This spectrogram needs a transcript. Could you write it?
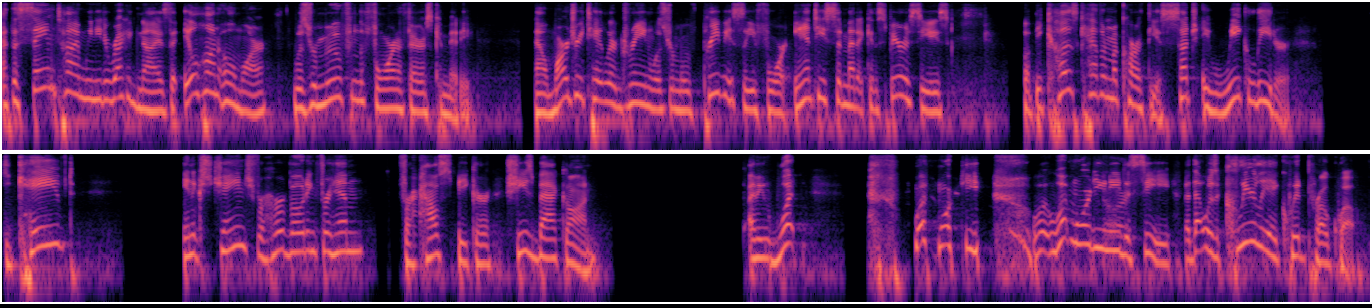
At the same time, we need to recognize that Ilhan Omar was removed from the Foreign Affairs Committee. Now, Marjorie Taylor Greene was removed previously for anti Semitic conspiracies, but because Kevin McCarthy is such a weak leader, he caved in exchange for her voting for him for House Speaker. She's back on. I mean, what? What more do you? What more do you need to see that that was clearly a quid pro quo?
